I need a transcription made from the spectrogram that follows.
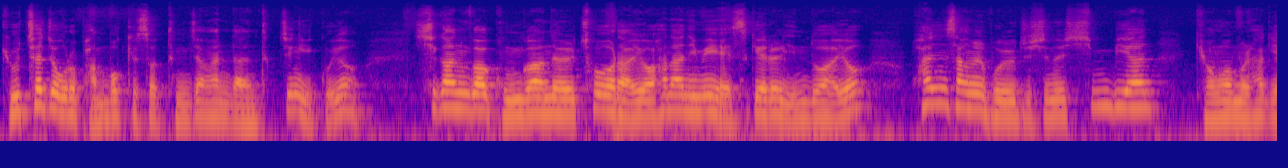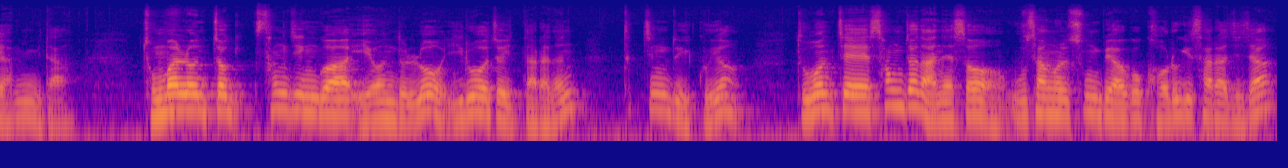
교차적으로 반복해서 등장한다는 특징이 있고요. 시간과 공간을 초월하여 하나님이 에스겔을 인도하여 환상을 보여주시는 신비한 경험을 하게 합니다. 종말론적 상징과 예언들로 이루어져 있다라는 특징도 있고요. 두 번째 성전 안에서 우상을 숭배하고 거룩이 사라지자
